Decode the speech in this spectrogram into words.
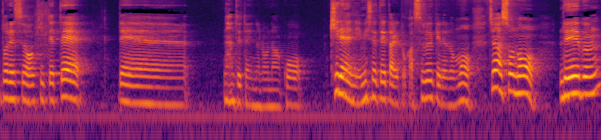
ドレスを着てて、で、なんて言ったらいいんだろうな、こう、綺麗に見せてたりとかするけれどもじゃあその例文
